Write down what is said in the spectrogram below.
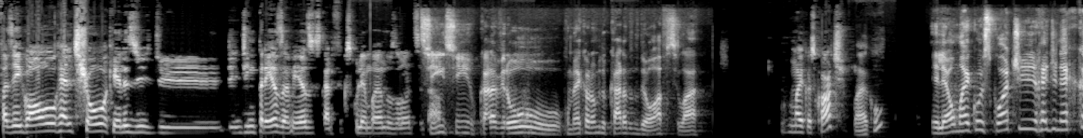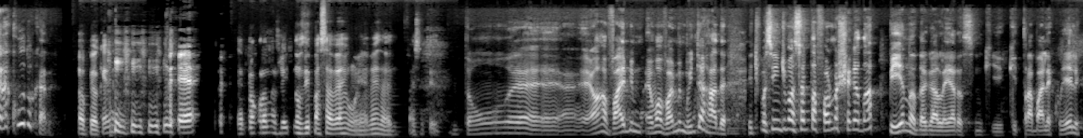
fazer igual o reality show, aqueles de, de, de, de empresa mesmo, os caras ficam esculhambando os outros e Sim, sim, o cara virou. Como é que é o nome do cara do The Office lá? tal. Michael Scott? Michael? Ele é o Michael Scott redneck cracudo, cara. É o pior que é. é. É procurando um jeito não de passar vergonha, é verdade. Faz sentido. Então é, é uma vibe, é uma vibe muito errada. E tipo assim, de uma certa forma chega a dar pena da galera assim que, que trabalha com ele,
